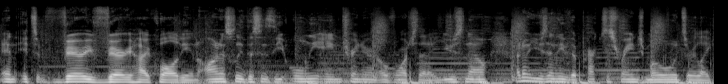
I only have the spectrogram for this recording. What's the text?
and it's very, very high quality. And honestly, this is the only aim trainer in Overwatch that I use now. I don't use any of the practice range modes or like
